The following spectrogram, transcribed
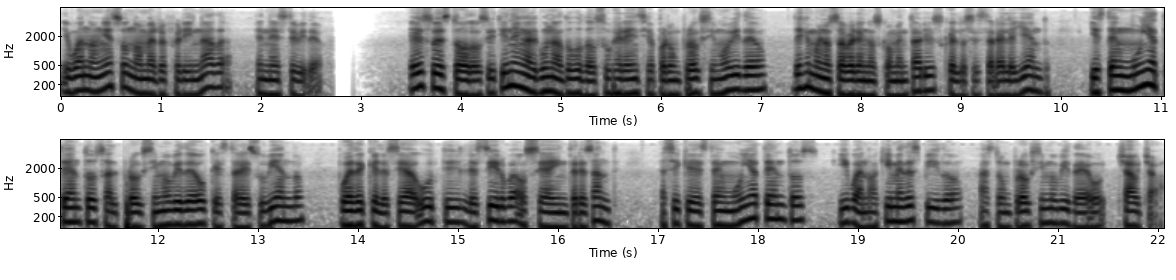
Y bueno, en eso no me referí nada en este video. Eso es todo, si tienen alguna duda o sugerencia para un próximo video, déjenmelo saber en los comentarios que los estaré leyendo. Y estén muy atentos al próximo video que estaré subiendo puede que les sea útil, les sirva o sea interesante. Así que estén muy atentos y bueno, aquí me despido. Hasta un próximo video. Chao, chao.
